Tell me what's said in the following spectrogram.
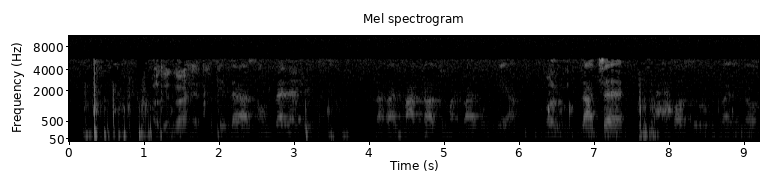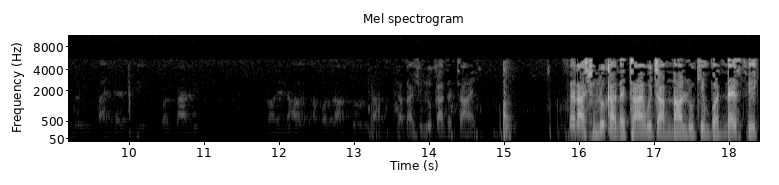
Okay, go ahead. Okay, there are some benefits that I marked out in my Bible here Oh, no. that uh, Apostle, uh, you know, maybe by next week, because time is running out, Apostle has told me that I should look at the time. Said I should look at the time, which I'm now looking, but next week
